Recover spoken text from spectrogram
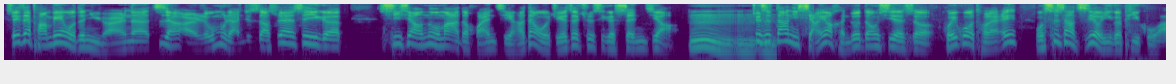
所以在旁边我的女儿呢，自然耳濡目染就知道，虽然是一个嬉笑怒骂的环节哈，但我觉得这就是一个身教。嗯嗯，就是当你想要很多东西的时候，回过头来，哎，我事实上只有一个屁股啊，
